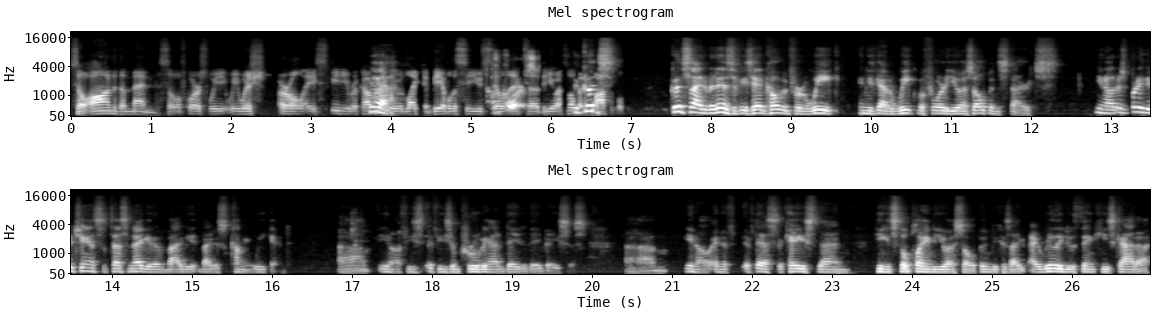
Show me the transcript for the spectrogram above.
So on the mend. So of course we we wish Earl a speedy recovery. Yeah. We would like to be able to see you still at uh, the U.S. Open if possible good side of it is if he's had COVID for a week and he's got a week before the U.S. Open starts, you know, there's a pretty good chance to test negative by the, by this coming weekend. Um, you know, if he's if he's improving on a day to day basis, um, you know, and if if that's the case, then he can still play in the U.S. Open because I I really do think he's got to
